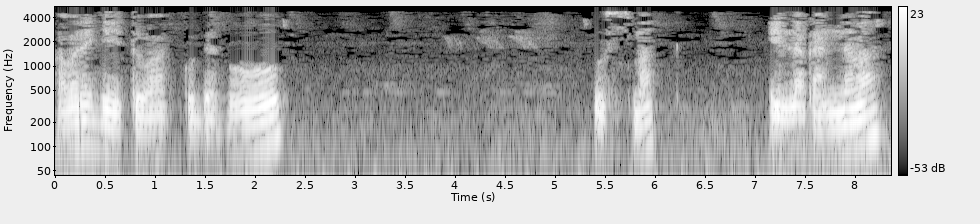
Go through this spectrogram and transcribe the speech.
කවර හේතුවක් උද හෝ හුස්මක් ඉල්ල ගන්නවා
